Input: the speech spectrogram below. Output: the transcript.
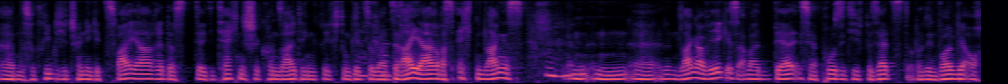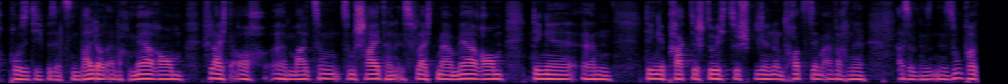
ähm, das vertriebliche Trainee geht zwei Jahre, das, der, die technische Consulting-Richtung geht Ja, sogar krass. drei Jahre, was echt ein langes, ein, ein, äh, ein langer Weg ist, aber der ist ja positiv besetzt oder den wollen wir auch positiv besetzen, weil dort einfach mehr Raum, vielleicht auch äh, mal zum, zum Scheitern ist, vielleicht mehr, mehr Raum, Dinge, ähm, Dinge praktisch durchzuspielen und trotzdem einfach eine, also eine, eine super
